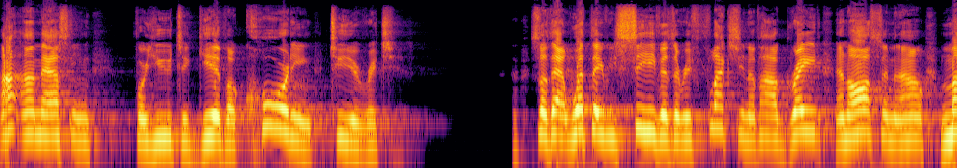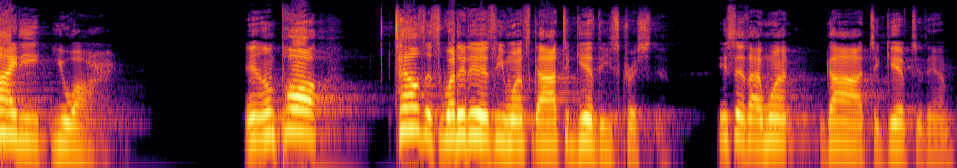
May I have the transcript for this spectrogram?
I, I'm asking for you to give according to your riches. So that what they receive is a reflection of how great and awesome and how mighty you are. And um, Paul tells us what it is he wants God to give these Christians. He says, I want God to give to them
